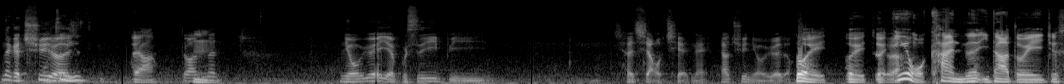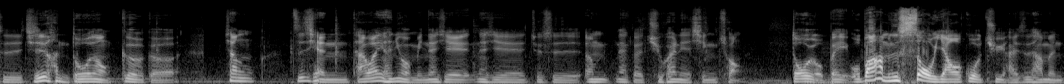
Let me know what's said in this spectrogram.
那个去了，对啊，对啊，那、嗯、纽约也不是一笔很小钱呢，要去纽约的话。对对对，因为我看那一大堆，就是其实很多那种各个，像之前台湾也很有名那些那些，就是嗯那个区块链的新创都有被，我不知道他们是受邀过去，还是他们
